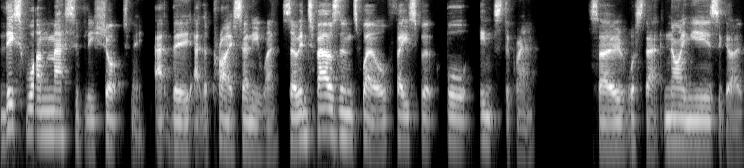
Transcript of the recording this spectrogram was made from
this one massively shocked me at the at the price anyway. So in 2012, Facebook bought Instagram. So what's that? Nine years ago,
